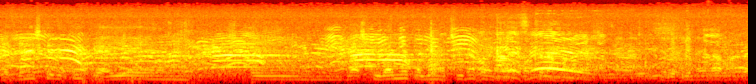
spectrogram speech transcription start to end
Le tienes que decir que ahí en, en las Ibáñez hay una china para que le corte la mano. Que le tiene la mano.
